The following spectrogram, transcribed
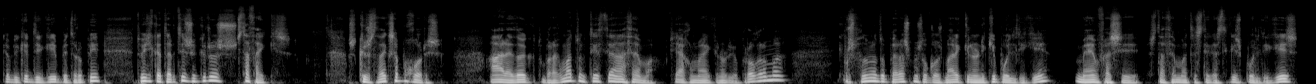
και από την Κεντρική Επιτροπή, το είχε καταρτήσει ο κ. Σταθάκης. Ο κ. Σταθάκης αποχώρησε. Άρα εδώ εκ των πραγμάτων τίθεται ένα θέμα. Φτιάχνουμε ένα καινούριο πρόγραμμα και προσπαθούμε να το περάσουμε στον κόσμο. Άρα κοινωνική πολιτική, με έμφαση στα θέματα στεγαστικής πολιτικής,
